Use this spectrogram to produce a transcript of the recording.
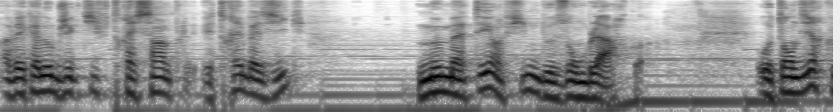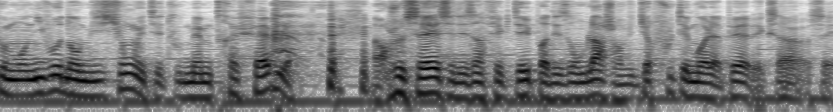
avec un objectif très simple et très basique, me mater un film de Zomblard, quoi. Autant dire que mon niveau d'ambition était tout de même très faible. Alors je sais, c'est désinfecté, pas des Zomblards, j'ai envie de dire foutez-moi la paix avec ça. C'est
